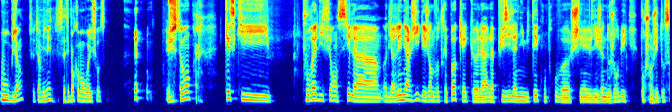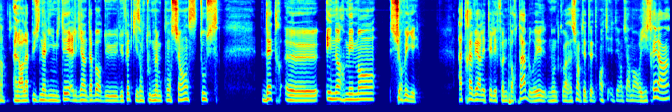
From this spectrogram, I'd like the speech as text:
ou bien se terminer. Ça dépend comment on voit les choses. Justement, qu'est-ce qui pourrait différencier la, dire l'énergie des gens de votre époque avec la, la pusillanimité qu'on trouve euh, chez les jeunes d'aujourd'hui pour changer tout ça? Alors la pusillanimité, elle vient d'abord du, du, fait qu'ils ont tout de même conscience, tous, d'être euh, énormément surveillés à travers les téléphones portables. Vous voyez, notre conversation a peut-être été entièrement enregistrée là. Hein,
